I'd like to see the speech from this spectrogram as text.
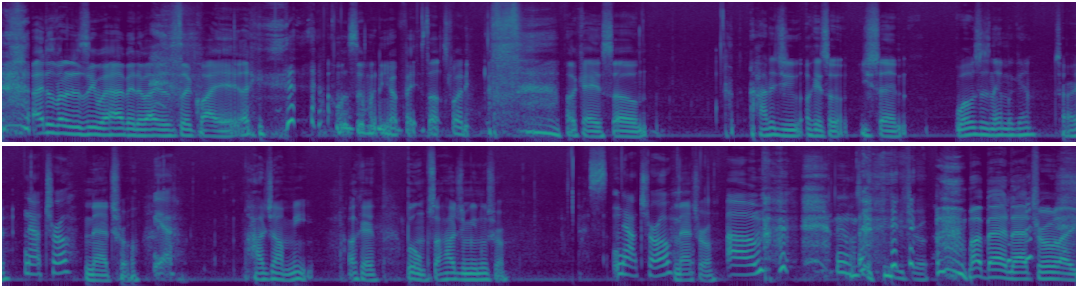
I just wanted to see what happened if I just so quiet. Like, I'm assuming in your face. That was funny. Okay, so how did you? Okay, so you said what was his name again? Sorry, Natural. Natural. Yeah. How'd y'all meet? Okay, boom. So how'd you meet Neutral? It's natural. Natural. Um, Neutral. My bad, Natural. Like,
